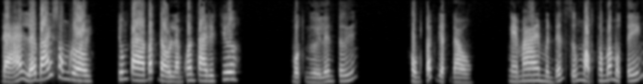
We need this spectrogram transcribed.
Đã lễ bái xong rồi, chúng ta bắt đầu làm quan tài được chưa? Một người lên tiếng hùng tất gật đầu. Ngày mai mình đến xưởng mộc thông báo một tiếng.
